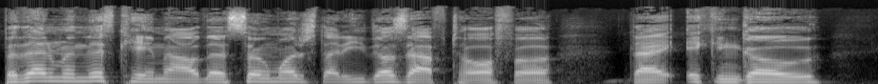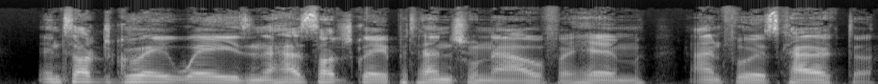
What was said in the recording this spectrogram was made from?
But then when this came out, there's so much that he does have to offer that it can go in such great ways, and it has such great potential now for him and for his character.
